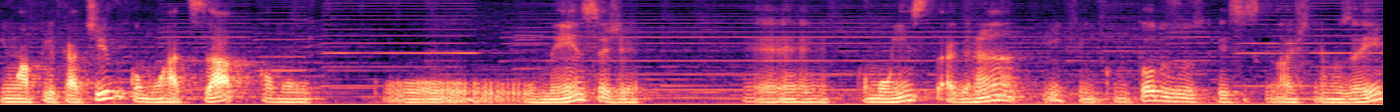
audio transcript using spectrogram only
em um aplicativo como o WhatsApp, como o, o Messenger, é, como o Instagram, enfim, com todos os, esses que nós temos aí.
